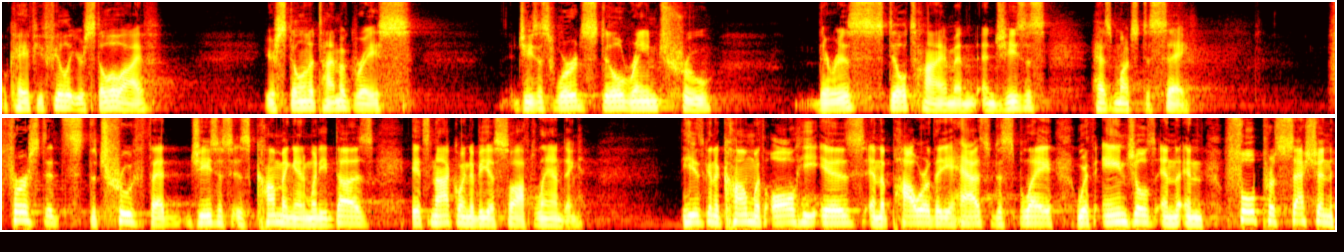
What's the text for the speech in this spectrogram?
Okay, if you feel it, you're still alive. You're still in a time of grace. Jesus' words still reign true. There is still time, and, and Jesus has much to say. First, it's the truth that Jesus is coming, and when he does, it's not going to be a soft landing. He is going to come with all he is and the power that he has to display with angels in, in full procession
